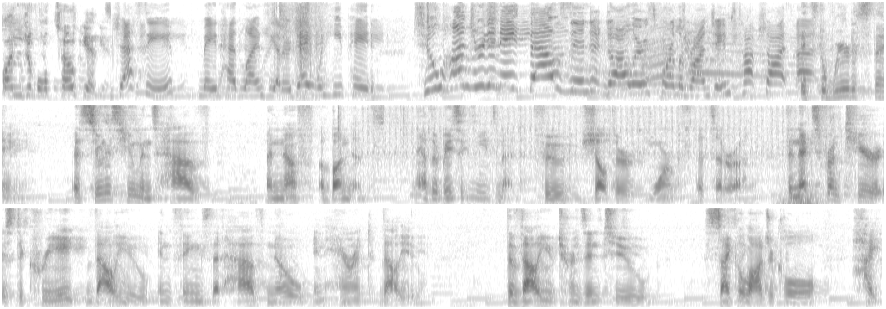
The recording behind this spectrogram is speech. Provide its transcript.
fungible tokens. Jesse made headlines the other day when he paid $208,000 for LeBron James Top Shot. Uh, it's the weirdest thing. As soon as humans have enough abundance and have their basic needs met, food, shelter, warmth, etc. The next frontier is to create value in things that have no inherent value. The value turns into psychological hype,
